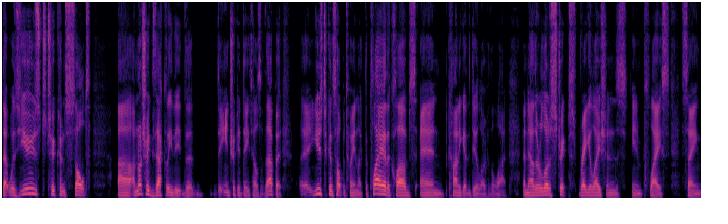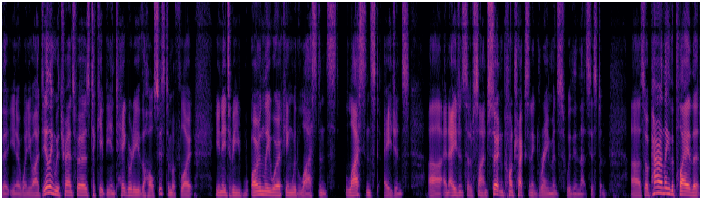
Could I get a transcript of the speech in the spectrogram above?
that was used to consult. Uh, I'm not sure exactly the, the the intricate details of that, but uh, used to consult between like the player, the clubs, and kind of get the deal over the line. And now there are a lot of strict regulations in place saying that you know when you are dealing with transfers to keep the integrity of the whole system afloat, you need to be only working with licensed licensed agents uh, and agents that have signed certain contracts and agreements within that system. Uh, so apparently, the player that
